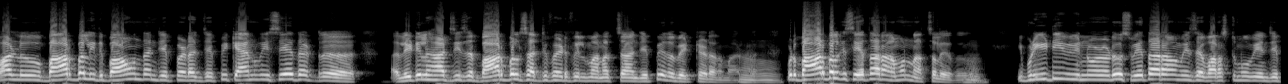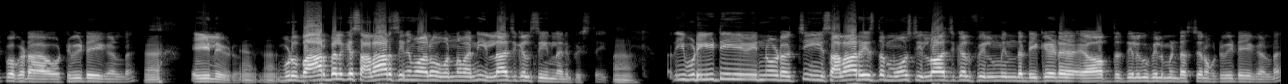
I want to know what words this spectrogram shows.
వాళ్ళు బార్బల్ ఇది బాగుందని చెప్పాడు అని చెప్పి can we say that little hearts is verbal certified film అనొచ్చా అని చెప్పి ఏదో పెట్టాడు అనమాట ఇప్పుడు బార్బల్ కి సీతారామన్ నచ్చలేదు ఇప్పుడు ఈటీవీ e విన్నోడు Sitaramam is a worst movie అని చెప్పి ఒక ట్వీట్ వేయగలడా వేయలేడు ఇప్పుడు బార్బల్ కి సలార్ సినిమాలో ఉన్నవన్నీ ఇల్లాజికల్ సీన్లు అనిపిస్తాయి ఇప్పుడు ఈటీ e నోడు వచ్చి Salaar is the most illogical film in the decade of the Telugu film industry అని ఒక ట్వీట్ వేయగలరా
